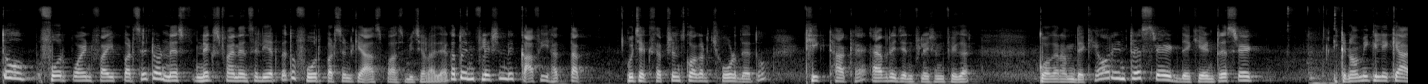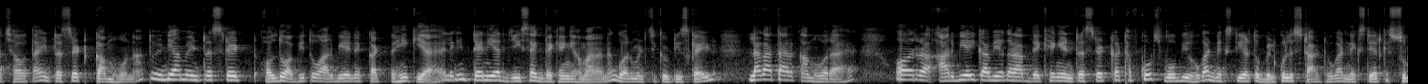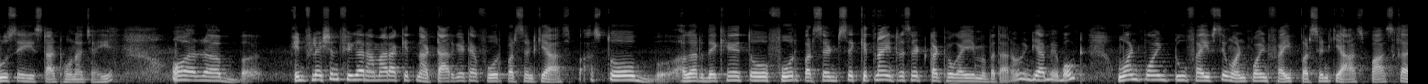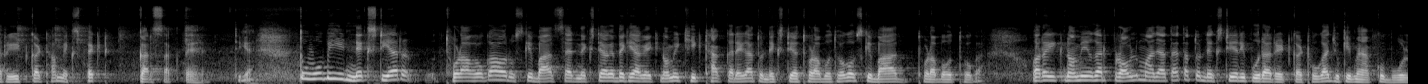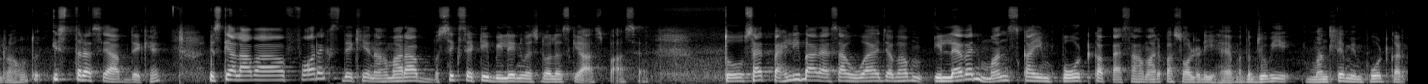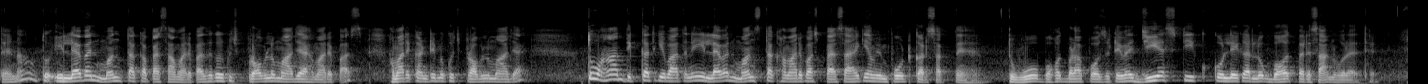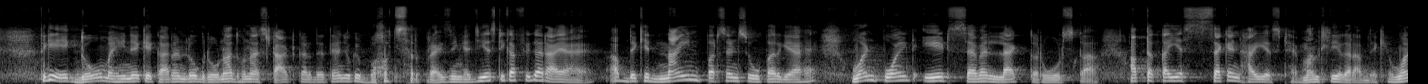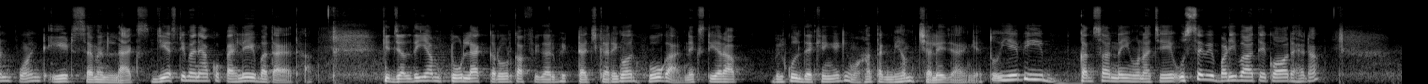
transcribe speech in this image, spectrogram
तो 4.5 परसेंट और नेक्स्ट नेक्स्ट फाइनेंशियल ईयर पे तो 4 परसेंट के आसपास भी चला जाएगा। तो इन्फ्लेशन भी काफ़ी हद तक कुछ एक्सेप्शन को अगर छोड़ दे तो ठीक ठाक है एवरेज इन्फ्लेशन फिगर को अगर हम देखें। और इंटरेस्ट रेट देखिए इंटरेस्ट रेट इकोनॉमी के लिए क्या अच्छा होता है? इंटरेस्ट रेट कम होना। तो इंडिया में इंटरेस्ट रेट ऑल अभी तो आरबीआई ने कट नहीं किया है, लेकिन टेन ईयर जी देखेंगे हमारा ना गवर्नमेंट सिक्योरिटीज़ का यील्ड लगातार कम हो रहा है। और आरबीआई का भी अगर आप देखेंगे इंटरेस्ट रेट कट ऑफकोर्स वो भी होगा। नेक्स्ट ईयर तो बिल्कुल स्टार्ट होगा। नेक्स्ट ईयर के शुरू से ही स्टार्ट होना चाहिए। और इन्फ्लेशन फिगर हमारा कितना? टारगेट है फोर परसेंट के आसपास। तो अगर देखें तो फोर परसेंट से कितना इंटरेस्ट रेट कट होगा ये मैं बता रहा हूँ। इंडिया में अबाउट 1.25 से 1.5 परसेंट के आसपास का रेट कट हम एक्सपेक्ट कर सकते हैं। ठीक है? तो वो भी नेक्स्ट ईयर थोड़ा होगा और उसके बाद शायद नेक्स्ट ईयर अगर देखिए, अगर इकनॉमी ठीक ठाक करेगा तो नेक्स्ट ईयर थोड़ा बहुत होगा, उसके बाद थोड़ा बहुत होगा। और अगर इकनॉमी अगर प्रॉब्लम आ जाता है तब तो नेक्स्ट ईयर ही पूरा रेट कट होगा, जो कि मैं आपको बोल रहा हूँ। तो इस तरह से आप देखें। इसके अलावा फॉरेक्स देखिए ना, हमारा सिक्स बिलियन यूएस डॉलर्स के आसपास है। तो शायद पहली बार ऐसा हुआ है जब हम 11 मंथ्स का इंपोर्ट का पैसा हमारे पास ऑलरेडी है। मतलब जो भी मंथली हम इंपोर्ट करते हैं ना तो 11 मंथ तक का पैसा हमारे पास अगर कुछ प्रॉब्लम आ जाए हमारे पास, हमारे कंट्री में कुछ प्रॉब्लम आ जाए तो वहाँ दिक्कत की बात नहीं, इलेवन मंथ्स तक हमारे पास पैसा है कि हम इम्पोर्ट कर सकते हैं। तो वो बहुत बड़ा पॉजिटिव है। जीएसटी को लेकर लोग बहुत परेशान हो रहे थे। देखिए, एक दो महीने के कारण लोग रोना धोना स्टार्ट कर देते हैं, जो कि बहुत सरप्राइजिंग है। जीएसटी का फिगर आया है। अब देखिए नाइन परसेंट से ऊपर गया है 1.87 लाख करोड़ का। अब तक का ये सेकंड हाईएस्ट है मंथली अगर आप देखें 1.87 लैक्स जीएसटी मैंने आपको पहले ही बताया था कि जल्दी ही हम टू लाख करोड़ का फिगर भी टच करेंगे और होगा। नेक्स्ट ईयर आप बिल्कुल देखेंगे कि वहाँ तक भी हम चले जाएँगे। तो ये भी कंसर्न नहीं होना चाहिए। उससे भी बड़ी बात एक और है ना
